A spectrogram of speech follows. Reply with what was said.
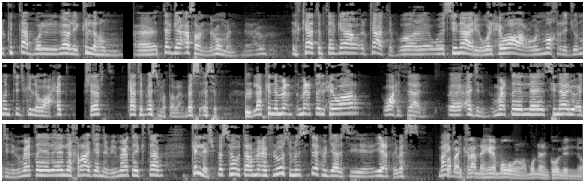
الكتاب والذولي كلهم آه، تلقى أصلا عموما. آه، الكاتب تلقاه الكاتب وال- والسيناريو والحوار والمخرج والمنتج كله واحد. شفت؟ كاتب اسمه طبعا بس اسم. معط- معطي الحوار واحد ثاني. آه، أجنبي ومعطي السيناريو أجنبي ومعطي ال- الإخراج أجنبي ومعطي الكتاب كلش بس هو ترى معه فلوس ومنستح وجالس يعطي بس ما طبعا كلامنا هنا مو مو نقول إنه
